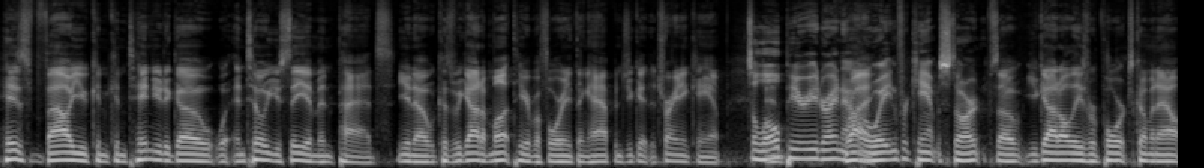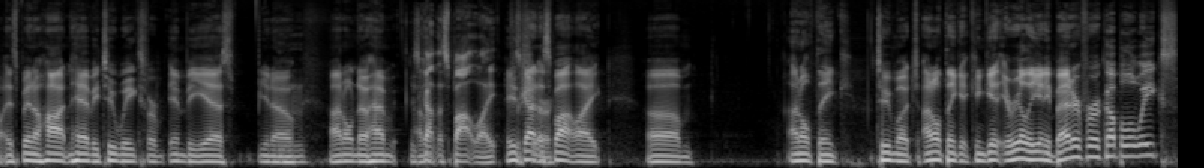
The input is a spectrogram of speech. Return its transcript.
his value can continue to go w- until you see him in pads. You know, because we got a month here before anything happens. You get to training camp. It's a lull period right now. Right. We're waiting for camp to start. So you got all these reports coming out. It's been a hot and heavy two weeks for MVS. You know, I don't know how. He's got the spotlight. He's got the spotlight. Um, I don't think too much. I don't think it can get really any better for a couple of weeks.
